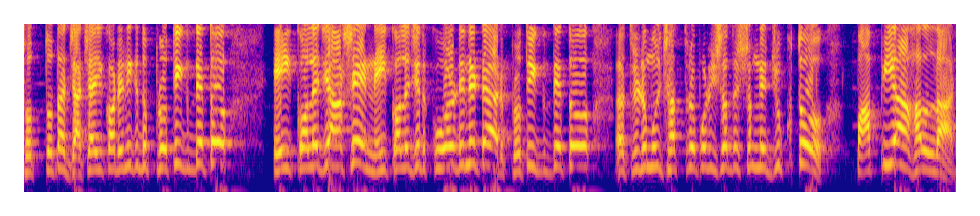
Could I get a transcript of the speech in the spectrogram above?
সত্যতা যাচাই করেনি কিন্তু প্রতীক দে তো এই কলেজে আসেন, এই কলেজের কোঅর্ডিনেটর। প্রতীক দে তো তৃণমূল ছাত্র পরিষদের সঙ্গে যুক্ত পাপিয়া হালদার।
